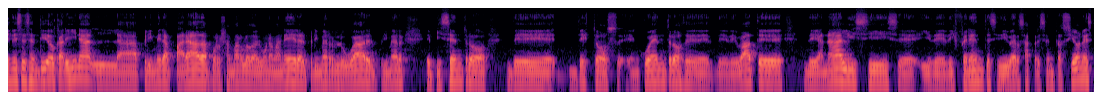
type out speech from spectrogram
En ese sentido, Karina, la primera parada, por llamarlo de alguna manera, el primer lugar, el primer epicentro de, estos encuentros de, debate, de análisis eh, y de diferentes y diversas presentaciones,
